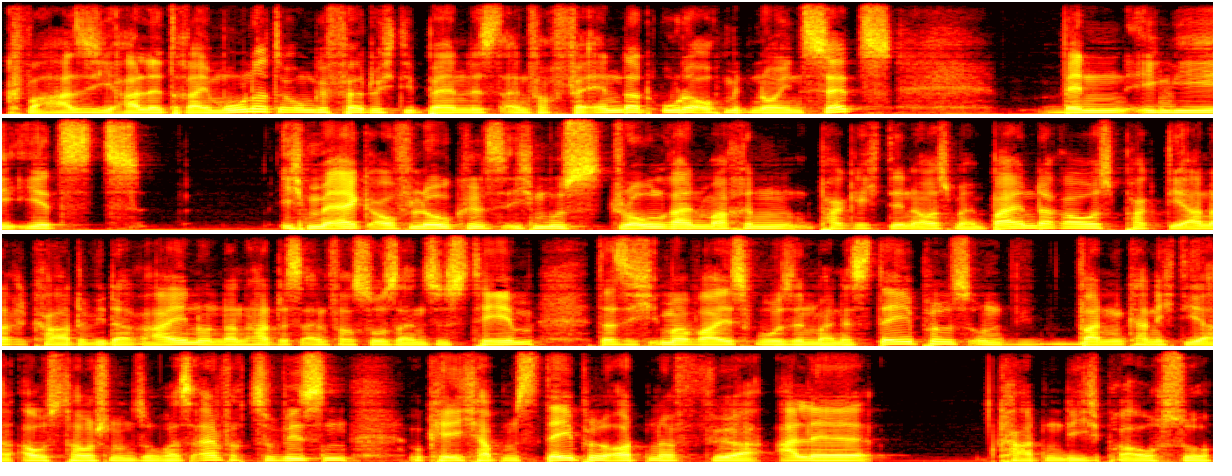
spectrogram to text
quasi alle drei Monate ungefähr durch die Bandlist einfach verändert oder auch mit neuen Sets. Wenn irgendwie jetzt ich merke auf Locals, ich muss Stroll reinmachen, packe ich den aus meinem Binder raus, pack die andere Karte wieder rein und dann hat es einfach so sein System, dass ich immer weiß, wo sind meine Staples und wann kann ich die austauschen und sowas. Einfach zu wissen, okay, ich habe einen Staple-Ordner für alle Karten, die ich brauche, so.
